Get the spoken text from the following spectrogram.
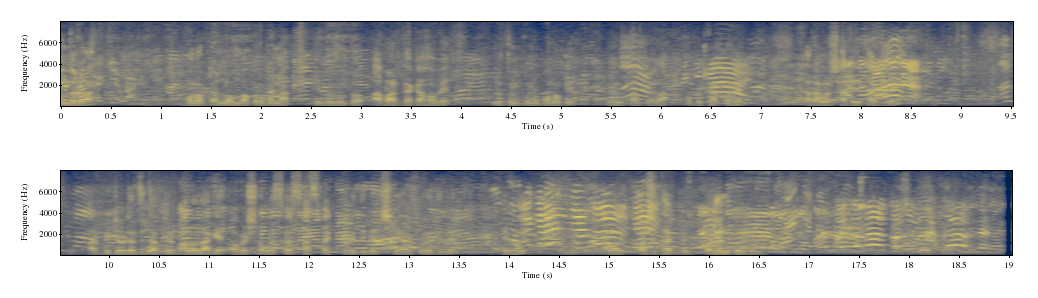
বন্ধুরা, ব্লগটা লম্বা করব না, এ পর্যন্ত আবার দেখা হবে নতুন কোনো ব্লগে। আপনারা অপেক্ষা করেন আর আমার সাথেই থাকবেন। আর ভিডিওটা যদি আপনার ভালো লাগে, অবশ্যই অবশ্যই সাবস্ক্রাইব করে দেবেন শেয়ার করে দেবেন এবং আমার পাশে থাকবেন কমেন্ট করবেন।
